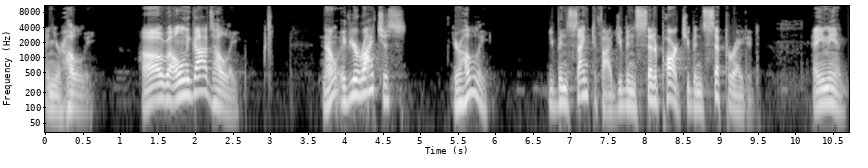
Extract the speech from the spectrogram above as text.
and you're holy. Oh, only God's holy. No, if you're righteous, you're holy. You've been sanctified. You've been set apart. You've been separated. Amen.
